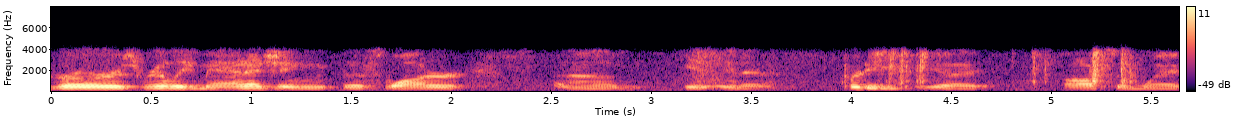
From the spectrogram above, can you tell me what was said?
growers, really managing this water um, in, in, a pretty uh, awesome way.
